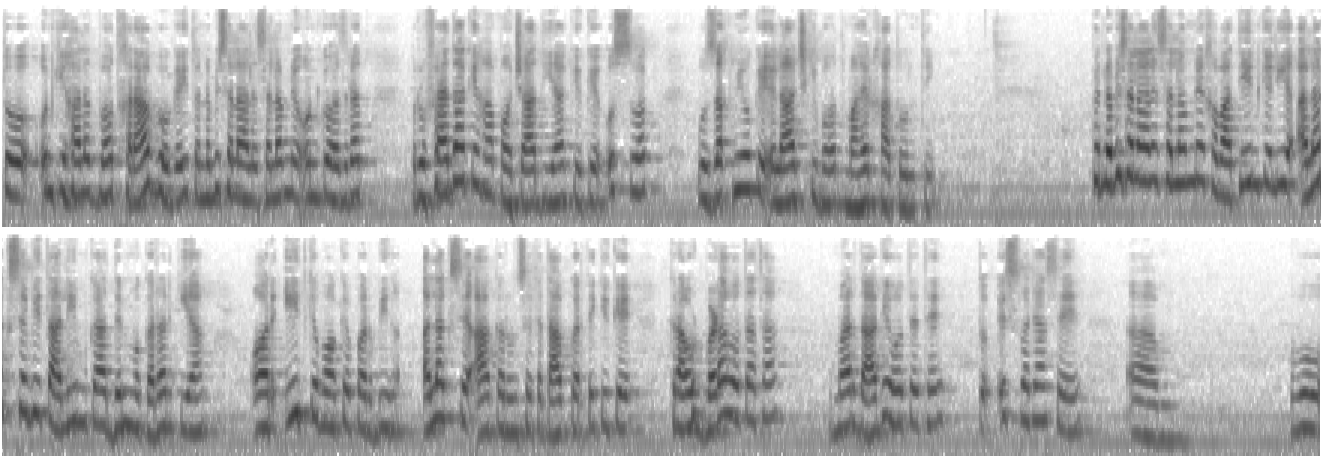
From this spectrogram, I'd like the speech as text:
تو ان کی حالت بہت خراب ہو گئی۔ تو نبی صلی اللہ علیہ وسلم نے ان کو حضرت رفیدہ کے ہاں پہنچا دیا کیونکہ اس وقت وہ زخمیوں کے علاج کی بہت ماہر خاتون تھی۔ پھر نبی صلی اللہ علیہ وسلم نے خواتین کے لیے الگ سے بھی تعلیم کا دن مقرر کیا اور عید کے موقع پر بھی الگ سے آ کر ان سے خطاب کرتے کیونکہ کراؤڈ بڑا ہوتا تھا، مرد آگے ہوتے تھے، تو اس وجہ سے وہ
